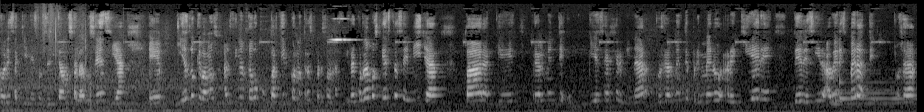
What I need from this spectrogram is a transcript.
Profesores a quienes nos dedicamos a la docencia eh, y es lo que vamos al fin y al cabo compartir con otras personas. Y recordemos que esta semilla para que realmente empiece a germinar, pues realmente primero requiere de decir, a ver, espérate, o sea,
